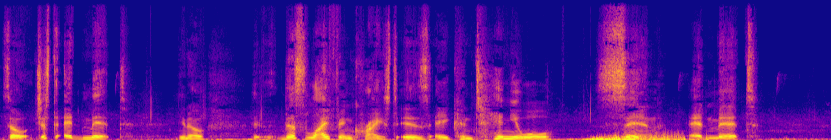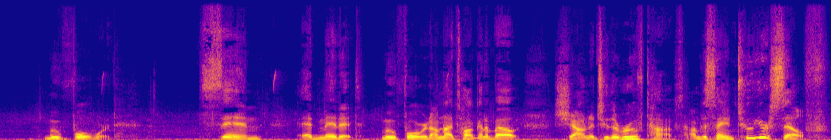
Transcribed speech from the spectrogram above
So just admit, you know, this life in Christ is a continual sin, admit, move forward. Sin, admit it, move forward. I'm not talking about shouting it to the rooftops. I'm just saying to yourself,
